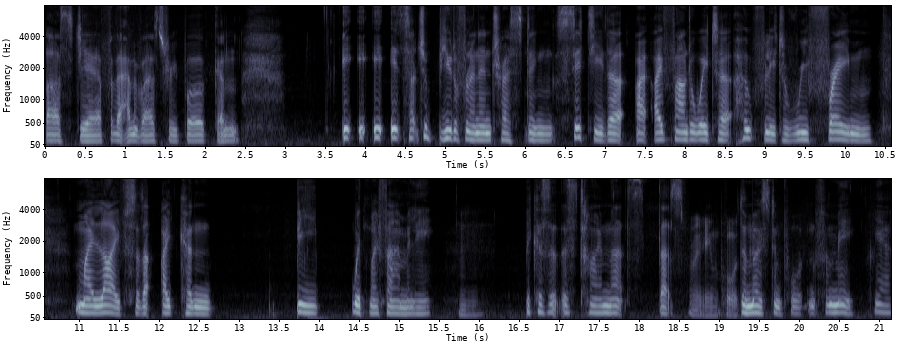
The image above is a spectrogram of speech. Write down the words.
last year for the anniversary book and it, it, it's such a beautiful and interesting city that I, I found a way to hopefully to reframe my life so that I can be with my family. Mm-hmm. Because at this time, that's that's really important. The most important for me. Yeah.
